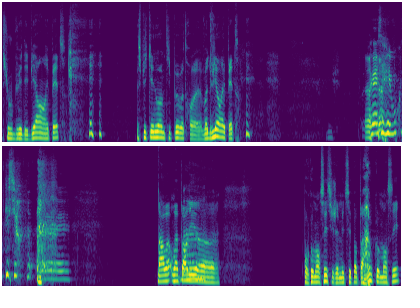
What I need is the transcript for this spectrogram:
Est-ce que vous buvez des bières en répète? Expliquez-nous un petit peu votre, votre vie en répète. ouais, ça fait beaucoup de questions. Euh, Bah, on, va, on va parler. Ben- euh, pour commencer, si jamais tu sais pas par où commencer,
